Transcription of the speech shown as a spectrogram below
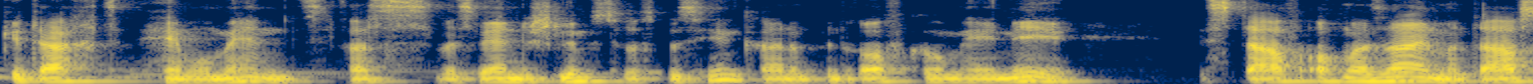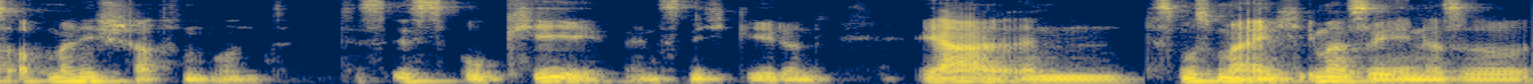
gedacht, hey, Moment, was, was wäre denn das Schlimmste, was passieren kann? Und bin draufgekommen, hey, nee, es darf auch mal sein, man darf es auch mal nicht schaffen und das ist okay, wenn es nicht geht. Und ja, ähm, das muss man eigentlich immer sehen. Also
